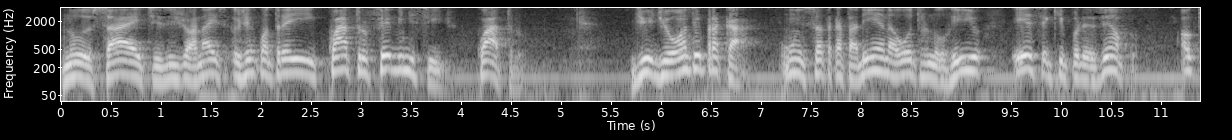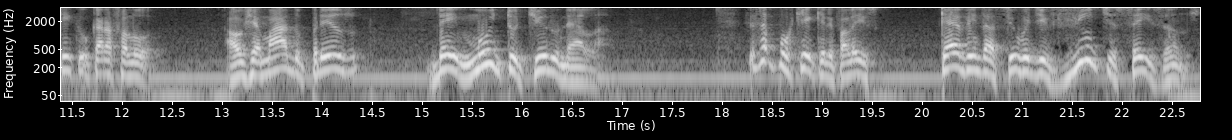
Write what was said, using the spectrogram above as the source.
nos sites e jornais, eu já encontrei quatro feminicídios. Quatro. De, de ontem para cá. Um em Santa Catarina, outro no Rio. Esse aqui, por exemplo, olha o que, que o cara falou. Algemado, preso, dei muito tiro nela. Você sabe por que, que ele fala isso? Kevin da Silva, de 26 anos.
